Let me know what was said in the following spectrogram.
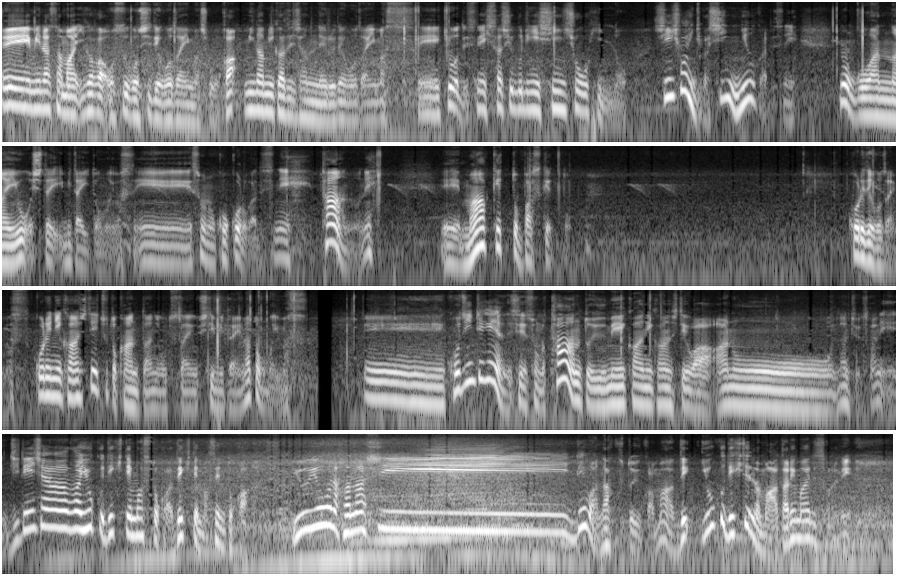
えー、皆様いかがお過ごしでございましょうか？南風チャンネルでございます。えー、今日ですね、久しぶりに新商品の、新商品というか新入荷ですね、のご案内をしてみたいと思います。えー、その心がですね、ターンのね、えマーケットバスケット。これでございます。これに関してちょっと簡単にお伝えをしてみたいなと思います。えー、個人的にはですね、そのターンというメーカーに関しては、あのー、なんていうんですかね、自転車がよくできてますとか、できてませんとか、いうような話ではなくというか、まあで、よくできてるのはまあ当たり前ですからね、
